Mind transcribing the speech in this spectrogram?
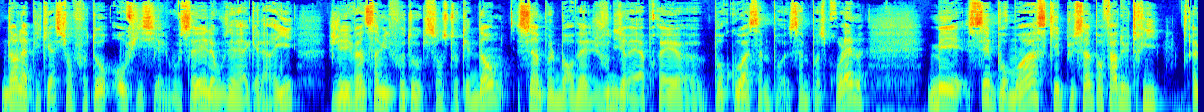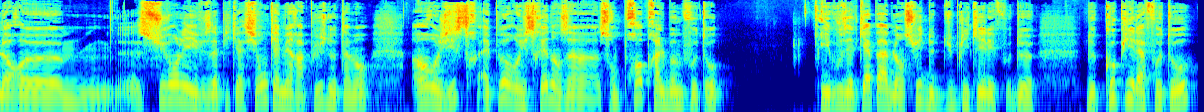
dans l'application photo officielle. Vous savez, là vous avez la galerie, j'ai 25 000 photos qui sont stockées dedans, c'est un peu le bordel, je vous dirai après euh, pourquoi ça me pose problème, mais c'est pour moi ce qui est le plus simple pour faire du tri. Alors, euh, suivant les applications, Caméra Plus notamment, enregistre, elle peut enregistrer dans un, son propre album photo, et vous êtes capable ensuite de dupliquer les de de copier la photo,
